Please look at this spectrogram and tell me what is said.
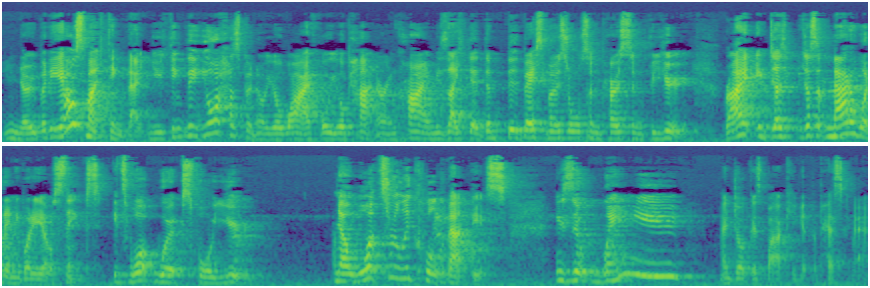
nobody else might think that. You think that your husband or your wife or your partner in crime is like the, the, the best, most awesome person for you right? It, does, it doesn't matter what anybody else thinks, it's what works for you. Now, what's really cool about this is that when you, my dog is barking at the pest man,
